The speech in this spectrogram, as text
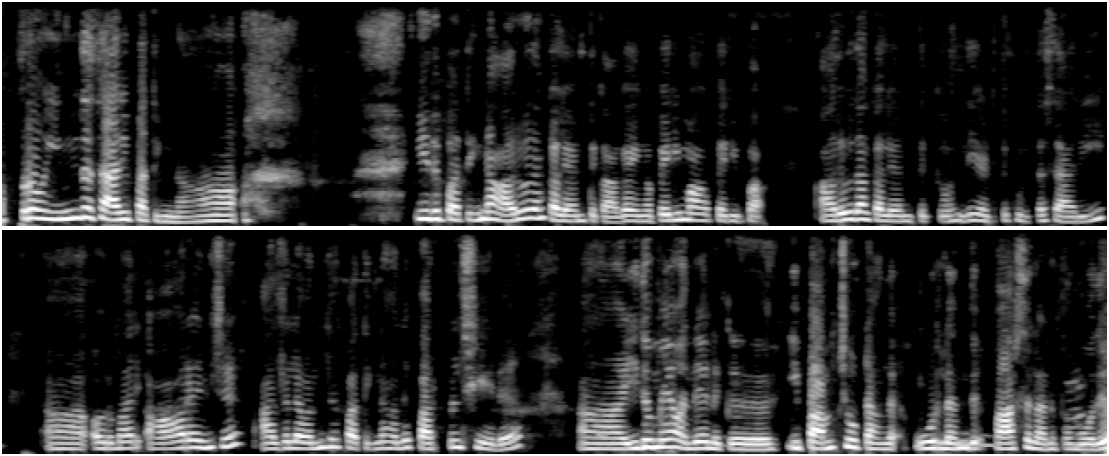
அப்புறம் இந்த சாரி பாத்தீங்கன்னா இது பாத்தீங்கன்னா அறுபதாம் கல்யாணத்துக்காக எங்க பெரியம்மா பெரியப்பா அறுபதாம் கல்யாணத்துக்கு வந்து எடுத்து கொடுத்த saree. ஒரு மாதிரி ஆரஞ்சு அதில் வந்து பார்த்திங்கன்னா வந்து பர்பிள் ஷேடு இதுவுமே வந்து எனக்கு இப்போ அமுச்சு விட்டாங்க ஊர்லேருந்து பார்சல் அனுப்பும்போது.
